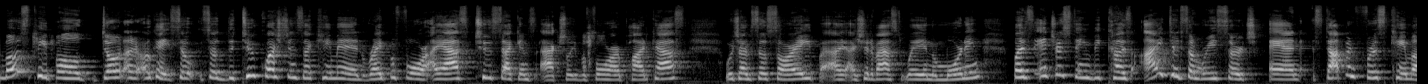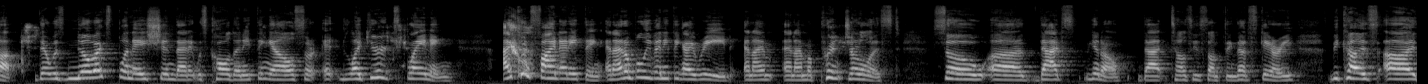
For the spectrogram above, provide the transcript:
most people don't. Okay, so so the two questions that came in right before I asked two seconds actually before our podcast, which I'm so sorry, but I, I should have asked way in the morning. But it's interesting because I did some research and stop and frisk came up. There was no explanation that it was called anything else or it, like you're explaining. I couldn't find anything, and I don't believe anything I read, and I'm and I'm a print journalist. So uh, that's you know that tells you something. That's scary because uh,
